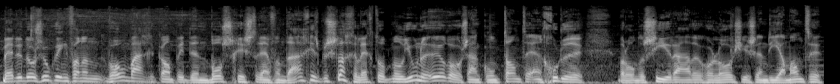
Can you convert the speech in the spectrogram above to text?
Bij de doorzoeking van een woonwagenkamp in Den Bosch gisteren en vandaag... is beslag gelegd op miljoenen euro's aan contanten en goederen... waaronder sieraden, horloges en diamanten.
